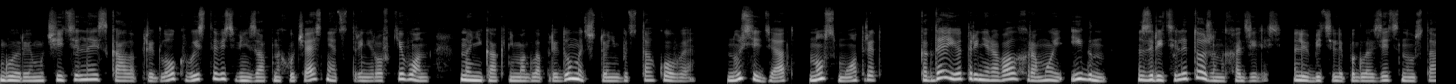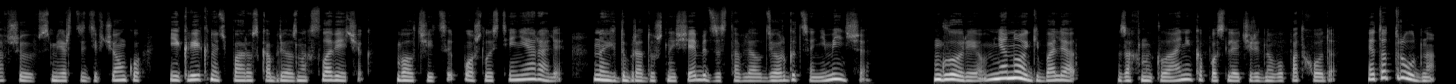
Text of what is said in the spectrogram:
Глория мучительно искала предлог выставить внезапных участниц тренировки вон, но никак не могла придумать что-нибудь толковое. Ну, сидят, ну, смотрят. Когда ее тренировал хромой Игн, зрители тоже находились. Любители поглазеть на уставшую в смерти девчонку и крикнуть пару скобрезных словечек. Волчицы пошлости не орали, но их добродушный щебет заставлял дергаться не меньше. «Глория, у меня ноги болят», — захныкла Аника после очередного подхода. «Это трудно».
